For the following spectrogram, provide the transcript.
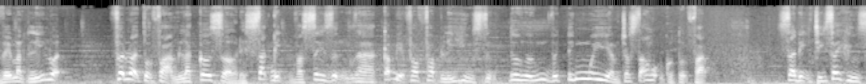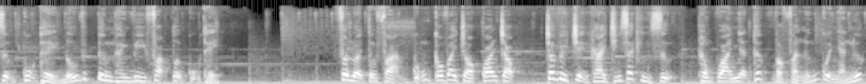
Về mặt lý luận, phân loại tội phạm là cơ sở để xác định và xây dựng ra các biện pháp pháp lý hình sự tương ứng với tính nguy hiểm cho xã hội của tội phạm, xác định chính sách hình sự cụ thể đối với từng hành vi phạm tội cụ thể. Phân loại tội phạm cũng có vai trò quan trọng trong việc triển khai chính sách hình sự thông qua nhận thức và phản ứng của nhà nước.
